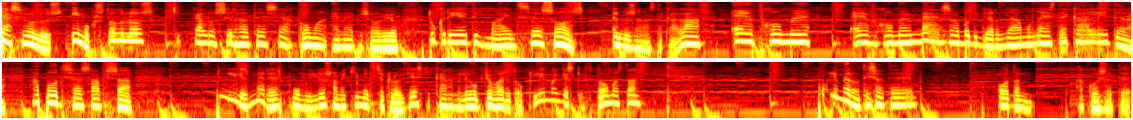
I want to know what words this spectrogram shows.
Γεια σε όλους, είμαι ο Χριστόδουλος και καλώς ήρθατε σε ακόμα ένα επεισόδιο του Creative Mind Sessions. Ελπίζω να είστε καλά, εύχομαι, εύχομαι μέσα από την καρδιά μου να είστε καλύτερα από ό,τι σας άφησα πριν λίγες μέρες που μιλούσαμε εκεί με τις εκλογές και κάναμε λίγο πιο βαρύ το κλίμα και σκεφτόμασταν. Πολλοί με ρωτήσατε όταν ακούσατε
